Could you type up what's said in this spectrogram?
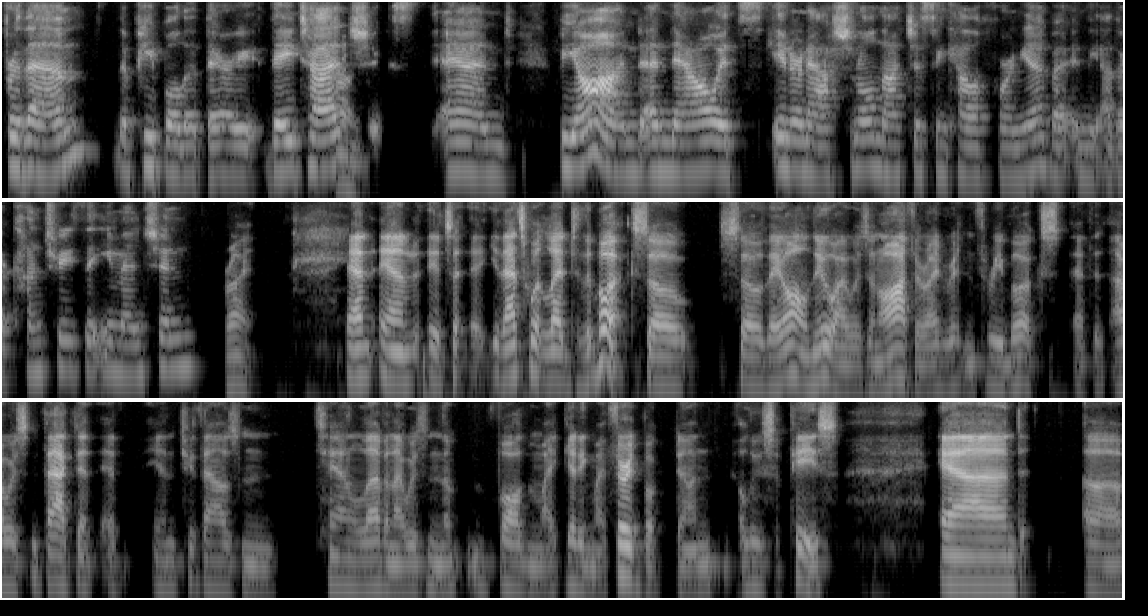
for them the people that they they touch right. and beyond and now it's international not just in california but in the other countries that you mentioned. Right. And and it's uh, that's what led to the book. So so they all knew i was an author. I'd written three books the, i was in fact in, in 2000 10, 11, I was in the, involved in my, getting my third book done, Elusive Peace. And uh,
